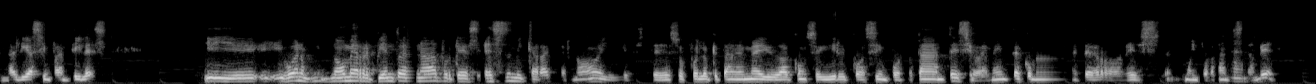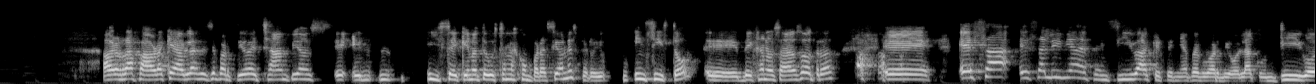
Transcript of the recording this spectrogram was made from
en las ligas infantiles. Y, bueno, no me arrepiento de nada porque ese es mi carácter, ¿no? Y este, eso fue lo que también me ayudó a conseguir cosas importantes y obviamente a cometer errores muy importantes también. Ahora, Rafa, ahora que hablas de ese partido de Champions, eh, y sé que no te gustan las comparaciones, pero yo, insisto, eh, déjanos a nosotras, eh, esa, esa línea defensiva que tenía Pep Guardiola contigo,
